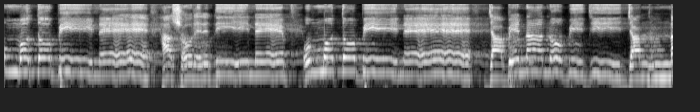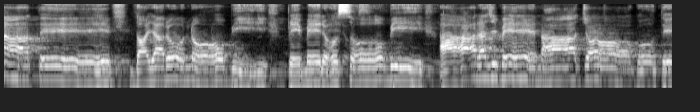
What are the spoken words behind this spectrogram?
উম্মত বিনে হাসরের দিনে, উম্মত বিনে যাবে না নবীজি জান্নাতে, দয়ার নবী, প্রেমের ছবি আর আসবে না জগতে।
